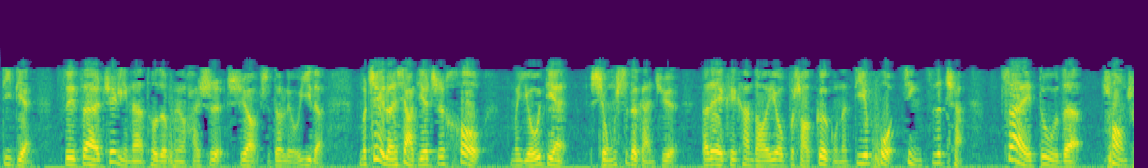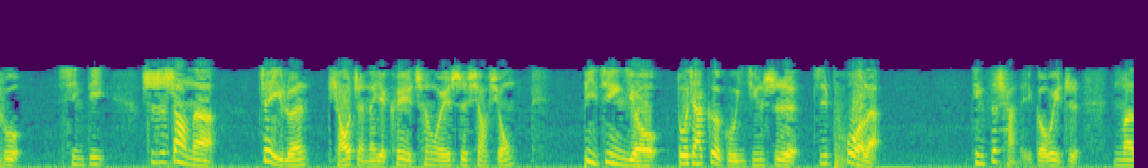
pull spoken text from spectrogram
低点。所以在这里呢，投资者朋友还是需要值得留意的。那么这一轮下跌之后，那么有点熊市的感觉，大家也可以看到，也有不少个股呢跌破净资产，再度的创出新低。事实上呢，这一轮调整呢，也可以称为是小熊，毕竟有多家个股已经是击破了净资产的一个位置。那么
